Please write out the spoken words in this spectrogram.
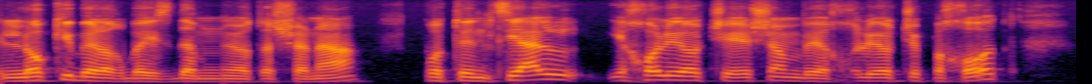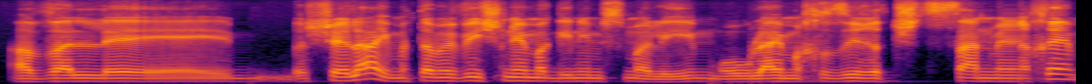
לא קיבל הרבה הזדמנויות השנה. פוטנציאל יכול להיות שיש שם ויכול להיות שפחות, אבל uh, השאלה אם אתה מביא שני מגינים שמאליים, או אולי מחזיר את סן מנחם,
